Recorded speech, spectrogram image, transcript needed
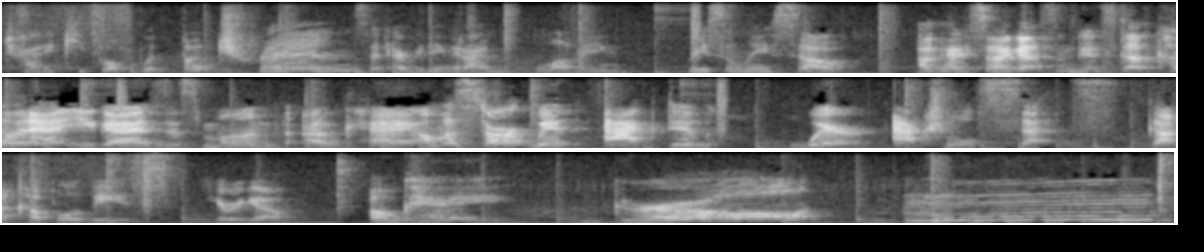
Try to keep up with the trends and everything that I'm loving recently. So, okay, so I got some good stuff coming at you guys this month. Okay, I'm gonna start with active wear, actual sets. Got a couple of these. Here we go. Okay, girl, mm,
